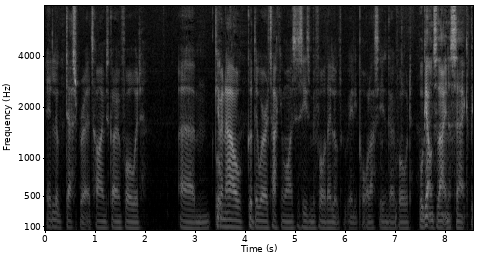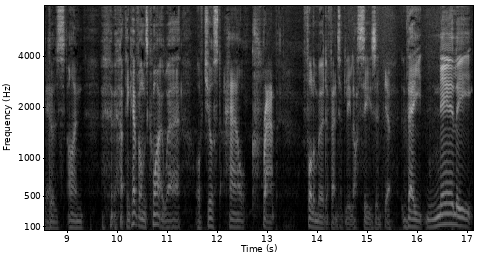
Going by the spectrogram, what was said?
it looked desperate at times going forward. Um, given how good they were attacking wise the season before, they looked really poor last season going forward. We'll get onto that in a sec because I'm. I think everyone's quite aware of just how crap Fulham were defensively last season. Yeah. They nearly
